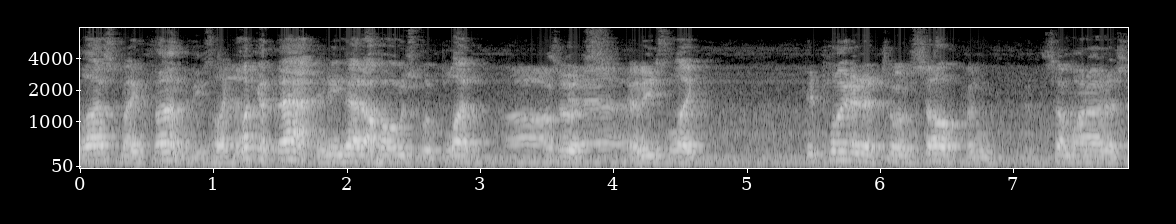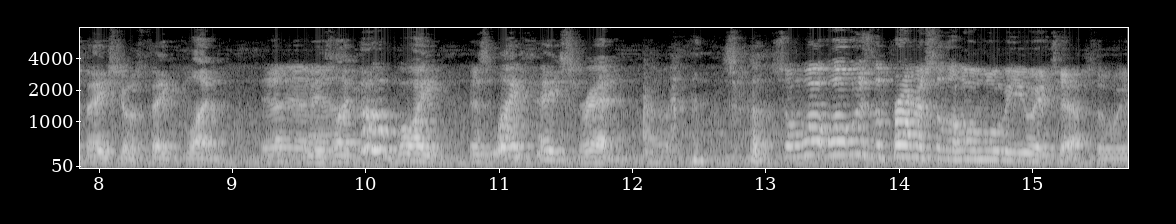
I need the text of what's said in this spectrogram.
lost my thumb." And he's like, "Look at that!" And he had a hose with blood. Oh, okay. yeah, and he's like, he pointed it to himself, and someone on his face shows fake blood. Yeah, yeah, And he's yeah. like, oh boy, is my face red? So what, what was the premise of the whole movie UHF? So we,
